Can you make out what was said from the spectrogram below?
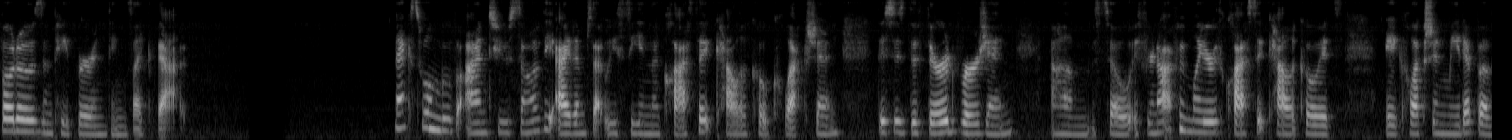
photos and paper and things like that. Next, we'll move on to some of the items that we see in the Classic Calico collection. This is the third version, um, so if you're not familiar with Classic Calico, it's a collection made up of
